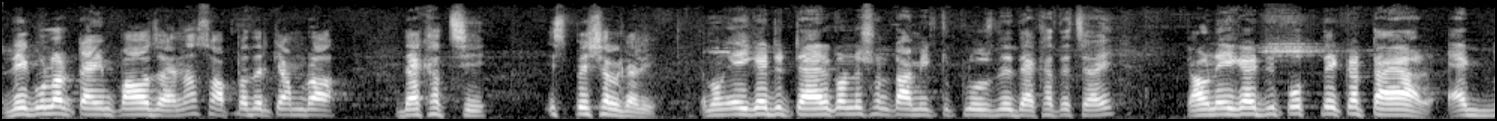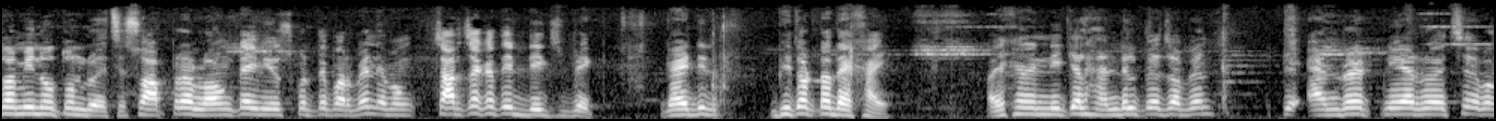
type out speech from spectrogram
রেগুলার টাইম পাওয়া যায় না। সো আপনাদেরকে আমরা দেখাচ্ছি স্পেশাল গাড়ি। এবং এই গাড়িটির টায়ার কন্ডিশনটা আমি একটু ক্লোজলি দেখাতে চাই। কারণ এই গাড়িটির প্রত্যেকটা টায়ার একদমই নতুন রয়েছে। সো আপনারা লং টাইম ইউজ করতে পারবেন এবং চার চাকাতে ডিস্ক ব্রেক গাড়িটির ভিতরটা দেখায়। এখানে নিকেল হ্যান্ডেল পেয়ে যাবেন। একটি অ্যান্ড্রয়েড প্লেয়ার রয়েছে এবং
